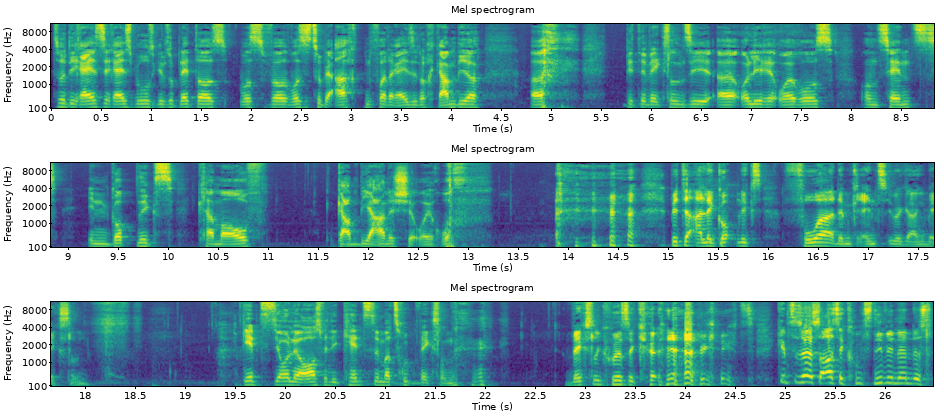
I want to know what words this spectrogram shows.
so die Reise, Reisebüros geben so Blätter aus, was, was ist zu beachten vor der Reise nach Gambia. Äh, bitte wechseln Sie äh, all Ihre Euros und Cents in Gopniks, Klammer auf, gambianische Euro. bitte alle Gopniks vor dem Grenzübergang wechseln. Gebt's die alle aus, weil die kennst du immer zurückwechseln. Wechselkurse können. Ja, gibt's, gibt's das alles aus, ihr kommt's nie wieder in das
